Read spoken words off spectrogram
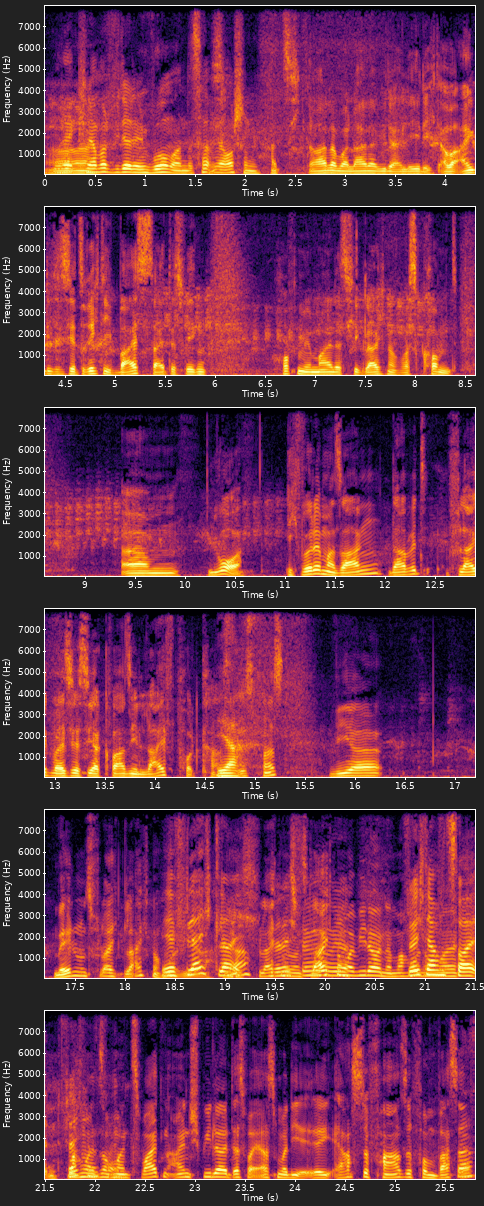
oder er knabbert wieder den Wurm an. Das hatten wir auch schon. Hat sich gerade aber leider wieder erledigt. Aber eigentlich ist jetzt richtig Beißzeit, deswegen hoffen wir mal, dass hier gleich noch was kommt. Ähm, ja, ich würde mal sagen, David, vielleicht, weil es jetzt ja quasi ein Live-Podcast Ja. ist fast, wir melden uns vielleicht gleich noch Ja, vielleicht wieder. gleich. Ja, vielleicht, Vielleicht melden wir uns gleich wieder- noch mal wieder und dann machen Vielleicht wir nach noch dem mal, zweiten. Vielleicht machen wir nach jetzt dem noch mal einen zweiten Einspieler. Das war erstmal die äh, erste Phase vom Wasser.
